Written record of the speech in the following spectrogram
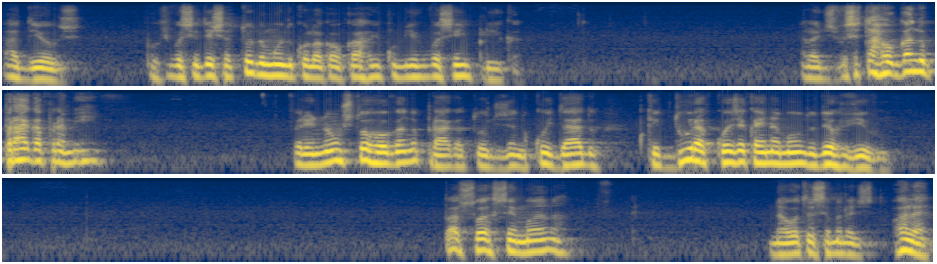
a Deus. Porque você deixa todo mundo colocar o carro e comigo você implica. Ela disse: Você está rogando praga para mim? Falei, não estou rogando praga, estou dizendo cuidado, porque dura coisa cair na mão do Deus vivo. Passou a semana, na outra semana disse: Olha,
